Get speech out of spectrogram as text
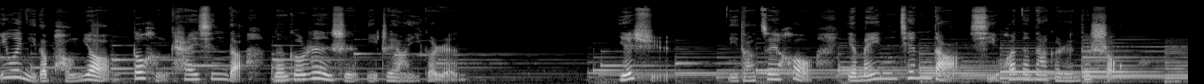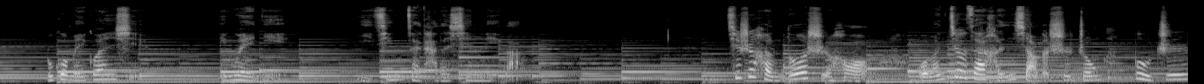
因为你的朋友都很开心的能够认识你这样一个人。也许你到最后也没能牵到喜欢的那个人的手，不过没关系，因为你已经在他的心里了。其实很多时候，我们就在很小的事中不知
